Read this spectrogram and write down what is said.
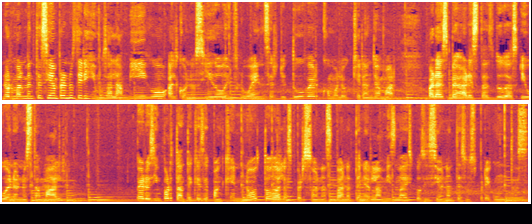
Normalmente siempre nos dirigimos al amigo, al conocido influencer, youtuber, como lo quieran llamar, para despejar estas dudas. Y bueno, no está mal, pero es importante que sepan que no todas las personas van a tener la misma disposición ante sus preguntas.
